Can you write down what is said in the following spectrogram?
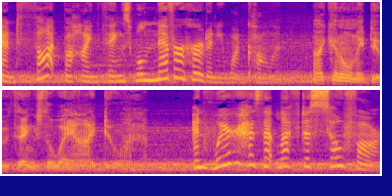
and thought behind things will never hurt anyone, Colin. I can only do things the way I do them. And where has that left us so far?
